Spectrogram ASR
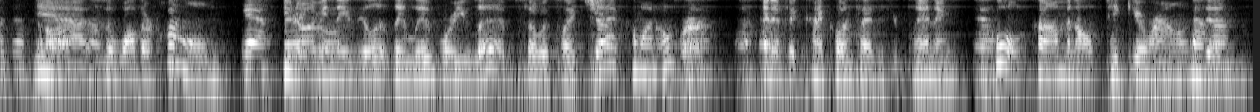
Oh, that's yeah. awesome. So while they're home, Yeah. you know, I mean, cool. they, they live where you live, so it's like, yeah, come on over. Yeah, yeah, And if it kind of coincides with your planning, cool, come and I'll take you around Uh-huh. and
